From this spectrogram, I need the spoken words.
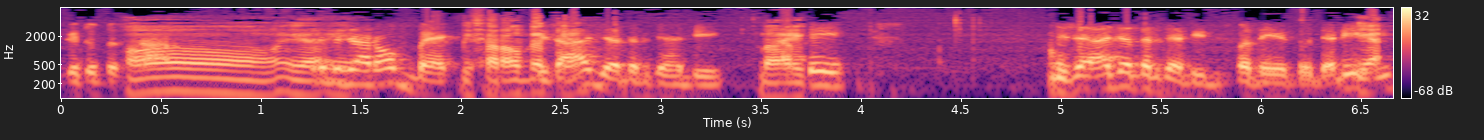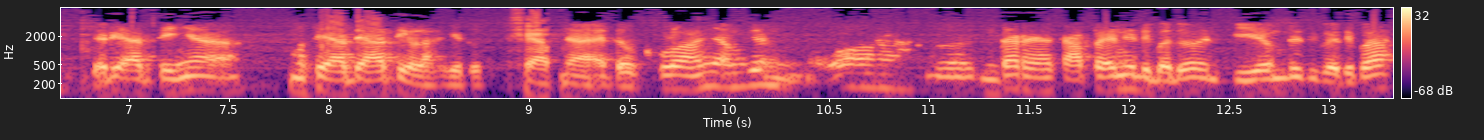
begitu besar. Oh, iya, itu iya. bisa robek, bisa robek, bisa ya? aja terjadi. Baik. Tapi bisa aja terjadi seperti itu. Jadi ya. jadi artinya mesti hati-hati lah gitu. Siap. Nah itu keluarnya mungkin wah ntar ya capek ini tiba-tiba diam tiba-tiba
